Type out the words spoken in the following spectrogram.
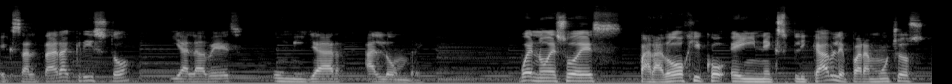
exaltar a Cristo y a la vez humillar al hombre. Bueno, eso es paradójico e inexplicable para muchos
